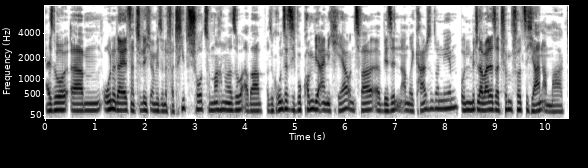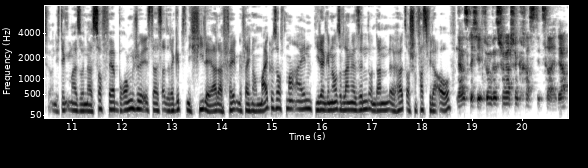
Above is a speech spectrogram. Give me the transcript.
Also ähm, ohne da jetzt natürlich irgendwie so eine Vertriebsshow zu machen oder so, aber also grundsätzlich, wo kommen wir eigentlich her? Und zwar, äh, wir sind ein amerikanisches Unternehmen und mittlerweile seit 45 Jahren am Markt. Und ich denke mal, so in der Softwarebranche ist das, also da gibt's nicht viele, ja. Da fällt mir vielleicht noch Microsoft mal ein, die dann genauso lange sind und dann äh, hört es auch schon fast wieder auf. Ja, das ist richtig. Fünf ist schon ganz schön krass, die Zeit, ja.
